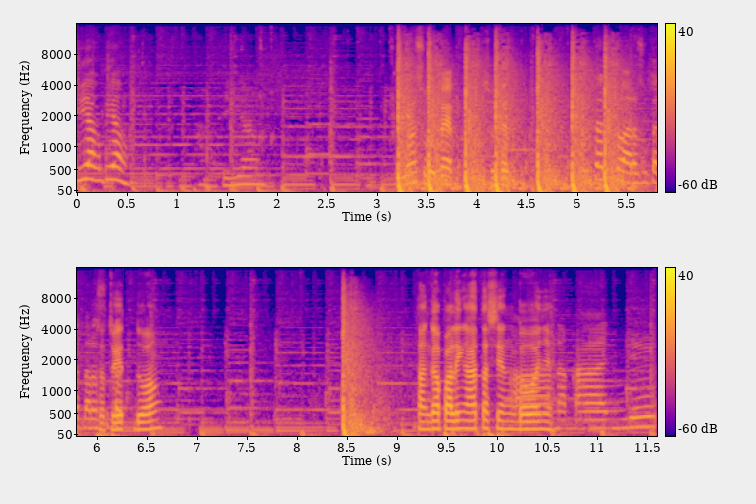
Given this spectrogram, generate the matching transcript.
Tiang, tiang. Tiang. Tiang sutet. Sutet Sutet tuh, arah sutet, satu sutet. hit doang. Tangga paling atas yang bawahnya. Anak anjing.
